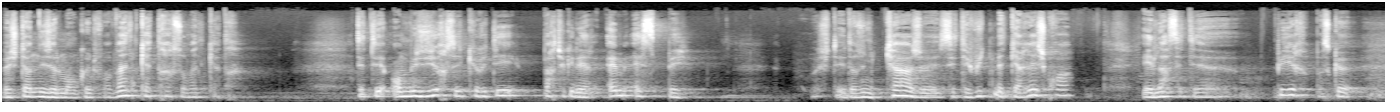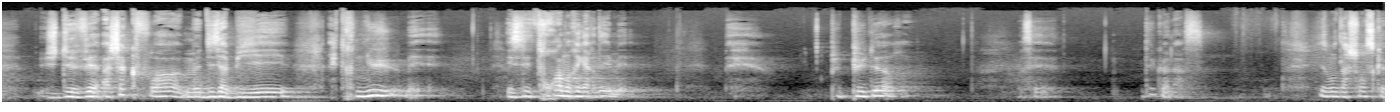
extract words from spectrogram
Mais j'étais en isolement, encore une fois, 24 heures sur 24. C'était en mesure sécurité particulière, MSP. J'étais dans une cage, c'était 8 mètres carrés, je crois. Et là, c'était euh, pire parce que je devais à chaque fois me déshabiller, être nu, mais ils étaient trois à me regarder, mais, pudeur. C'est dégueulasse. Ils ont de la chance que,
